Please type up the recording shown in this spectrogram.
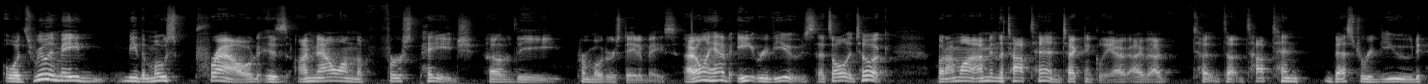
what's really made me the most proud is I'm now on the first page of the promoters database. I only have eight reviews. That's all it took, but I'm on. I'm in the top ten technically. I, have t- t- top ten best reviewed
